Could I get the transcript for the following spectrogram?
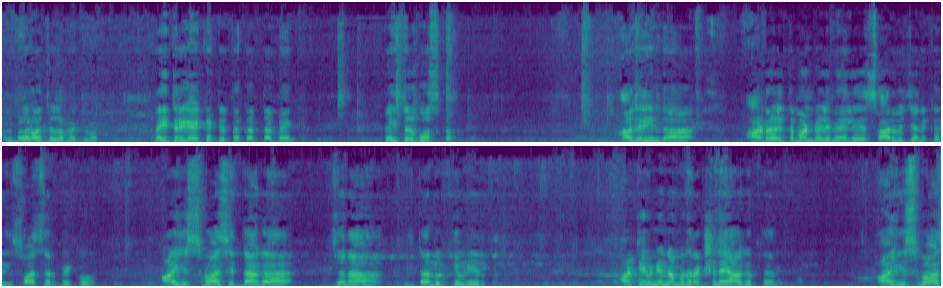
ಅದು ಬೆಳಗಾವಿ ಜಿಲ್ಲಾ ಮಧ್ಯವರ್ತಿ. ರೈತರಿಗೆ ಕಟ್ಟಿರ್ತಕ್ಕಂಥ ಬ್ಯಾಂಕ್ ರೈತರಿಗೋಸ್ಕರ. ಅದರಿಂದ ಆಡಳಿತ ಮಂಡಳಿ ಮೇಲೆ ಸಾರ್ವಜನಿಕರ ವಿಶ್ವಾಸ ಇರಬೇಕು. ಆ ವಿಶ್ವಾಸ ಇದ್ದಾಗ ಜನ ಇಲ್ಲಿ ತಂದು ಠೇವಣಿ ಇಡ್ತಾರೆ. ಆ ಠೇವಣಿ ನಮ್ಮದು ರಕ್ಷಣೆ ಆಗುತ್ತೆ ಅಂತ. ಆ ವಿಶ್ವಾಸ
